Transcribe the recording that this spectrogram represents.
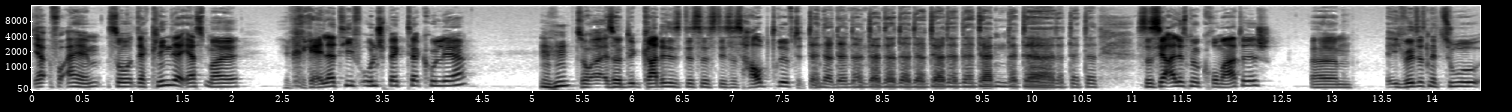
Ja, vor allem, so, der klingt ja erstmal relativ unspektakulär. So, also gerade dieses, dieses, dieses Hauptriff. Das ist ja alles nur chromatisch. Ähm, ich will es jetzt nicht zu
